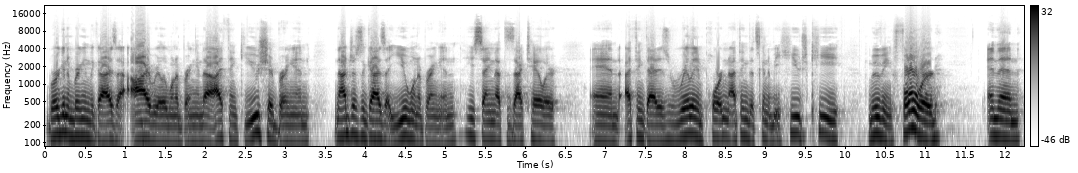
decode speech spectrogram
we're going to bring in the guys that I really want to bring in, that I think you should bring in, not just the guys that you want to bring in. He's saying that to Zac Taylor, and I think that is really important. I think that's going to be a huge key moving forward. And then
